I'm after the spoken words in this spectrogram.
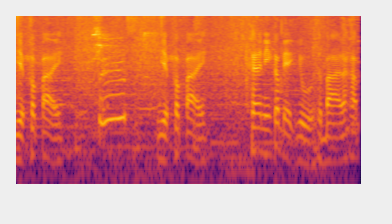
เหยียบเข้าไปปึ๊บเหยียบเข้าไป แค่นี้ก็เบรกอยู่สบายแล้วครับ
